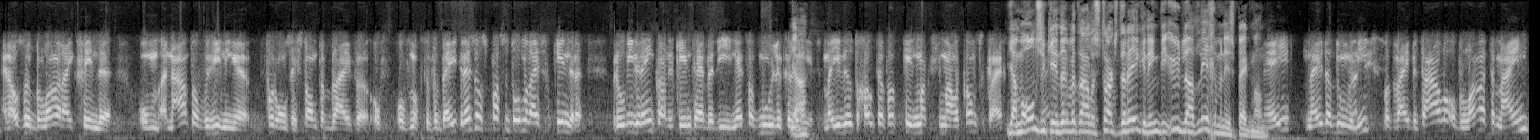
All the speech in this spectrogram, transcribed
En als we het belangrijk vinden om een aantal voorzieningen voor ons in stand te blijven of, of nog te verbeteren, zoals passend onderwijs voor kinderen. Ik bedoel, iedereen kan een kind hebben die net wat moeilijker Ja. leert. Maar je wilt toch ook dat dat kind maximale kansen krijgt? Ja, maar onze kinderen betalen straks de rekening die u laat liggen, meneer Spekman. Nee, nee, dat doen we niet. Wat wij betalen op lange termijn,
